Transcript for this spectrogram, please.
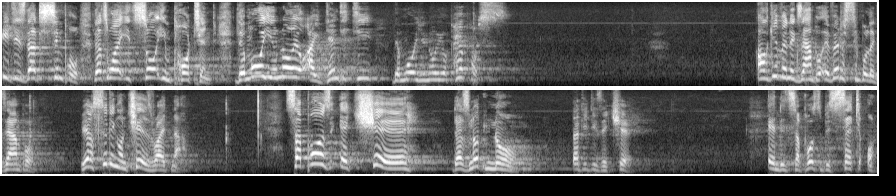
It is that simple. That's why it's so important. The more you know your identity, the more you know your purpose. I'll give an example, a very simple example. We are sitting on chairs right now. Suppose a chair does not know that it is a chair and it's supposed to be set on.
